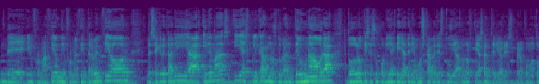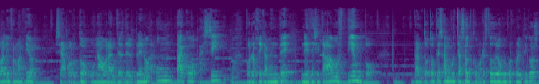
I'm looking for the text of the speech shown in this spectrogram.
de información, de informes de intervención, de secretaría y demás y explicarnos durante una hora todo lo que se suponía que ya teníamos que haber estudiado los días anteriores. Pero como toda la información se aportó una hora antes del pleno, un taco así, pues lógicamente necesitábamos tiempo tanto Tote San como el resto de los grupos políticos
